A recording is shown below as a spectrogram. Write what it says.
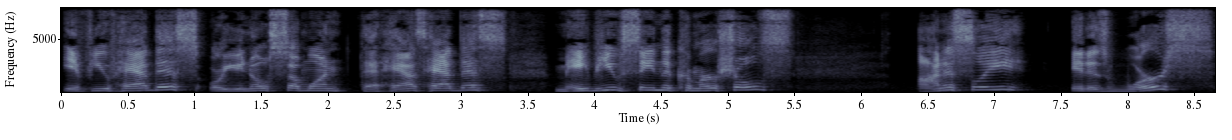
If you've had this or you know someone that has had this, maybe you've seen the commercials. Honestly, it is worse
